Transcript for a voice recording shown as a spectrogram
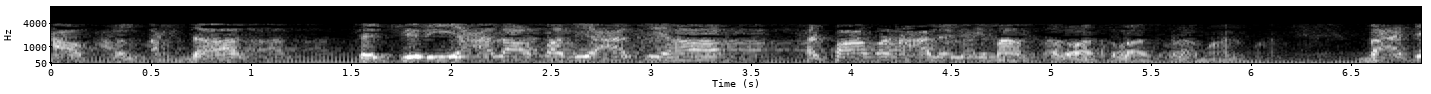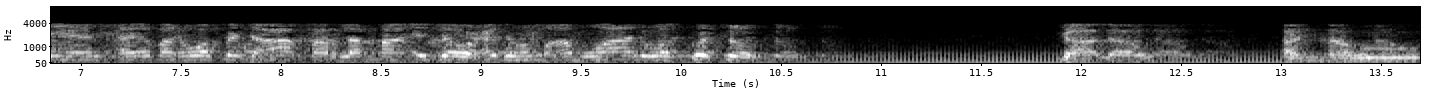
حاط الأحداث تجري على طبيعتها حفاظا على الإمام صلوات الله وسلامه عليه. بعدين أيضا وفد آخر لما إجوا عندهم أموال وكتب. قالوا أنه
